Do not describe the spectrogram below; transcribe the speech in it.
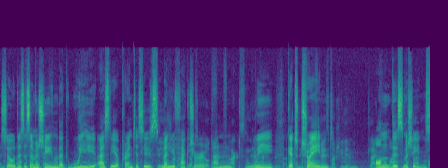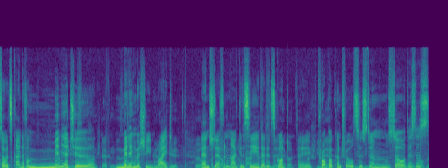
So, this is a machine that we, as the apprentices, manufacture and we get trained on this machine. So it's kind of a miniature milling machine, right? And Steffen, I can see that it's got a proper control system. So this is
